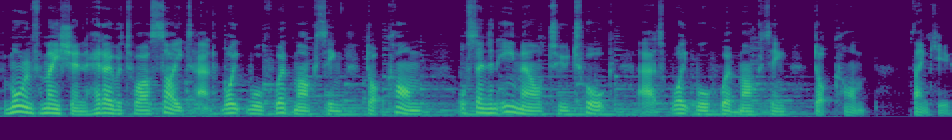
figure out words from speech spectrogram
For more information, head over to our site at whitewolfwebmarketing.com or send an email to talk at whitewolfwebmarketing.com. Thank you.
